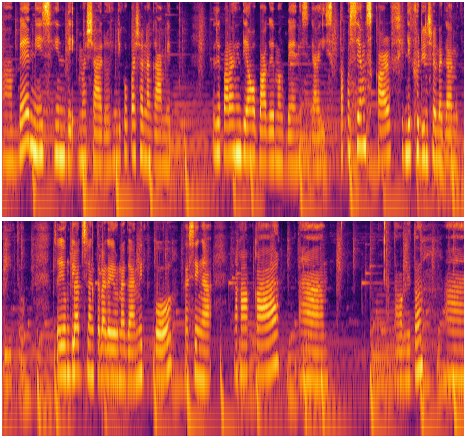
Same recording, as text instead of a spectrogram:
uh, benis, hindi masyado. Hindi ko pa siya nagamit. Kasi parang hindi ako bagay mag-benis guys. Tapos yung scarf, hindi ko din siya nagamit dito. So, yung gloves lang talaga yung nagamit ko. Kasi nga, nakaka uh, tawag dito uh,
